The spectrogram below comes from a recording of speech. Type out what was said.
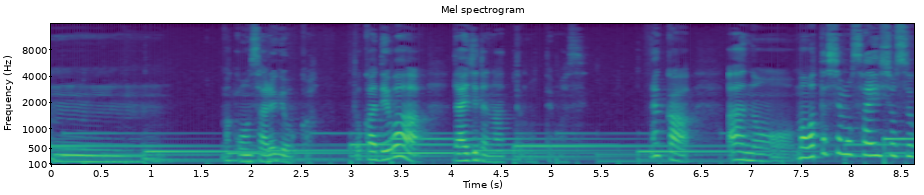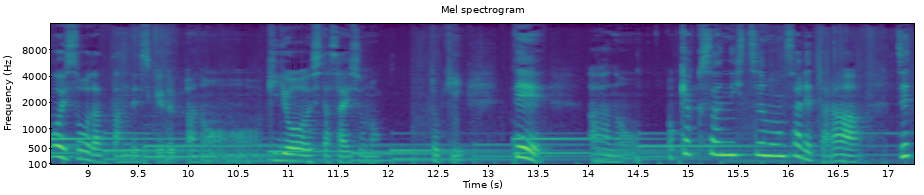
うん、まあ、コンサル業かとかでは大事だなって思ってます。なんかあの、まあ、私も最初すごいそうだったんですけどあの起業した最初の時であのお客さんに質問されたら絶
